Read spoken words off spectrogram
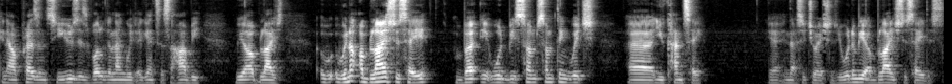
in our presence uses vulgar language against a Sahabi, we are obliged? We're not obliged to say it, but it would be some something which uh, you can say. Yeah, in that situation. You wouldn't be obliged to say this.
